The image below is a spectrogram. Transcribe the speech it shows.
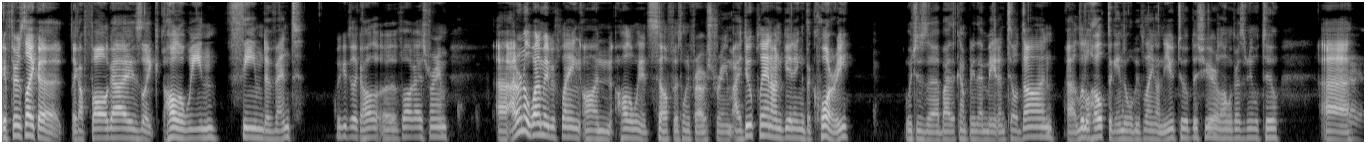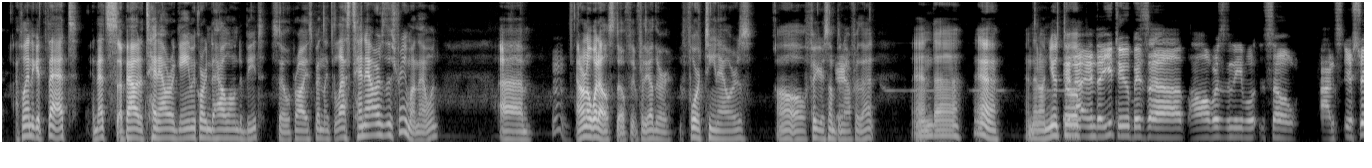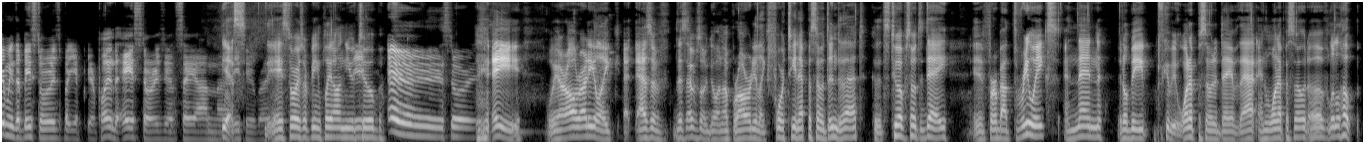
if there's like a like a Fall Guys like Halloween themed event, we could do like a uh, Fall Guys stream. Uh, I don't know what I'm gonna be playing on Halloween itself for the 24 hour stream. I do plan on getting The Quarry, which is uh, by the company that made Until Dawn. Uh, Little Hope, the game that we'll be playing on the YouTube this year, along with Resident Evil 2. Uh, yeah. I plan to get that, and that's about a 10 hour game according to How Long to Beat. So we'll probably spend like the last 10 hours of the stream on that one. Um, Hmm. I don't know what else though for, for the other 14 hours. I'll, I'll figure something Yeah. out for that. And uh, yeah, and then on And, YouTube, uh, and the YouTube is uh all Resident Evil. So on you're streaming the B stories, but you're, you're playing the A stories. You'd say on uh, Yes. YouTube, right? the A stories are being played on YouTube. A stories. hey, we are already like as of this episode going up, we're already like 14 episodes into that because it's two episodes a day eh, for about three weeks, and then it'll be excuse me one episode a day of that and one episode of Little Hope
